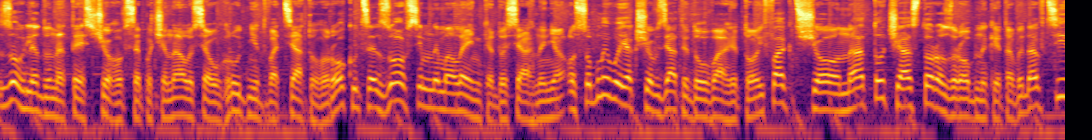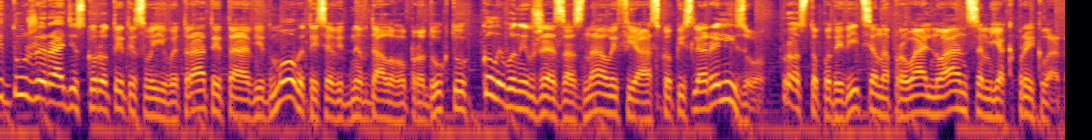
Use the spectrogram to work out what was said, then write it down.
З огляду на те, з чого все починалося у грудні 2020 року, це зовсім немаленьке досягнення, особливо якщо взяти до уваги той факт, що надто часто розробники та видавці дуже раді скоротити свої витрати та відмовитися від невдалого продукту, коли вони вже зазнали фіаско після релізу. Просто подивіться на провальну Ansem як приклад.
